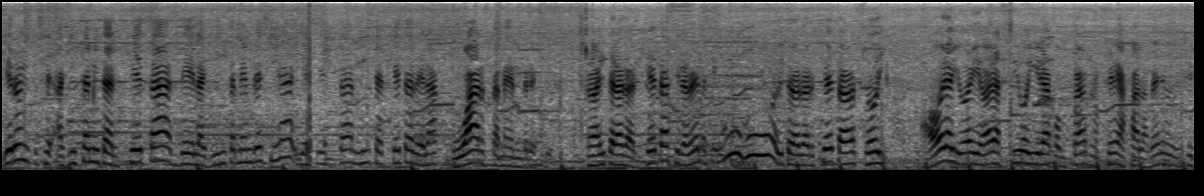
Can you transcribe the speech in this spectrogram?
¿Vieron? Entonces aquí está mi tarjeta de la quinta membresía y aquí está mi tarjeta de la cuarta membresía. ahí está la tarjeta, si la ven así, uh, uh, ahí está la tarjeta, soy... Ahora yo voy a llevar así, voy a ir a comprar, no sé, a Falabella y decir,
